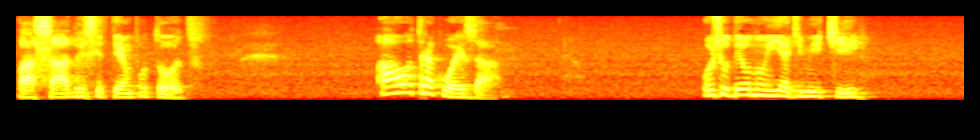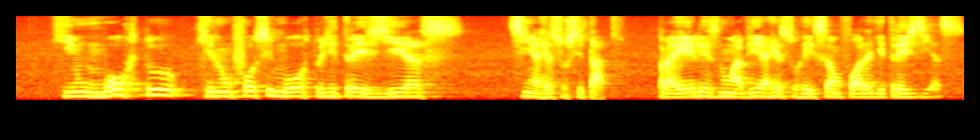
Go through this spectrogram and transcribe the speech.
passado esse tempo todo. A outra coisa, o judeu não ia admitir que um morto que não fosse morto de três dias tinha ressuscitado. Para eles não havia ressurreição fora de três dias.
